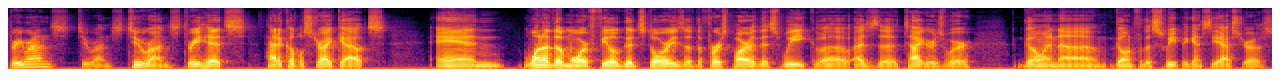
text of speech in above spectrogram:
three runs, two runs, two runs, three hits, had a couple strikeouts, and one of the more feel good stories of the first part of this week, uh, as the Tigers were going uh, going for the sweep against the Astros.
